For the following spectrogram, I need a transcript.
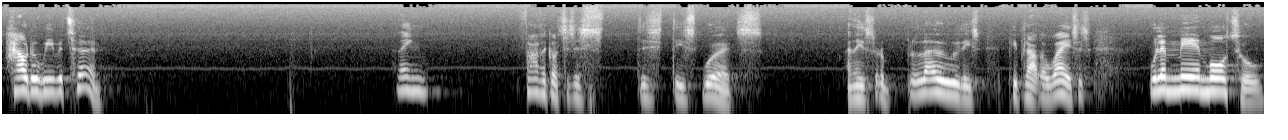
how do we return? And then Father God says this, this, these words. And they sort of blow these people out of the way. He says, Will a mere mortal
